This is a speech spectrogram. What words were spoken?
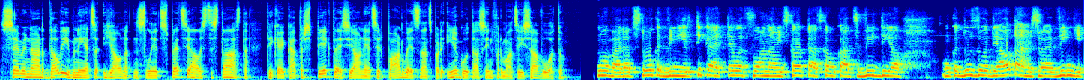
Semināra dalībniece jaunatnes lietu speciāliste stāsta, tikai katrs piektais jaunietis ir pārliecināts par iegūtās informācijas avotu. Novērots to, ka viņi ir tikai telefonā, viņi skatās kaut kāds video, un kad uzdod jautājumus, vai viņi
